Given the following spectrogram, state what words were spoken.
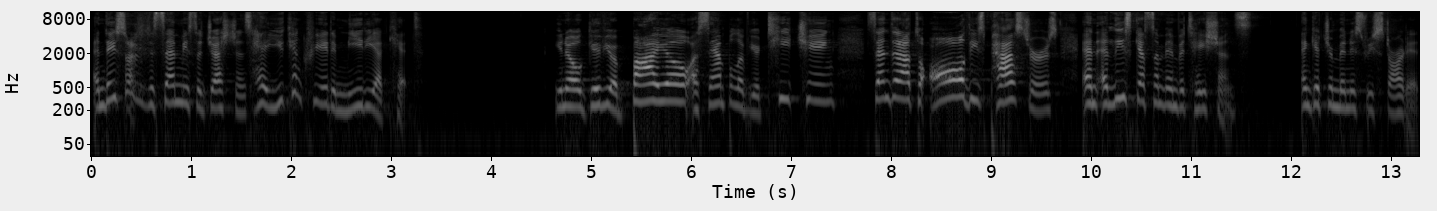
and they started to send me suggestions. Hey, you can create a media kit. You know, give your bio, a sample of your teaching, send it out to all these pastors, and at least get some invitations and get your ministry started.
